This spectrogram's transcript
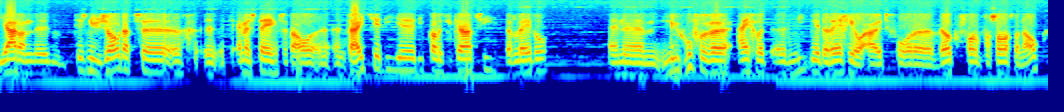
ja dan, eh, het is nu zo dat ze, eh, het MST heeft het al een, een tijdje, die, eh, die kwalificatie, dat label. En ehm, nu hoeven we eigenlijk eh, niet meer de regio uit voor eh, welke vorm van zorg dan ook.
